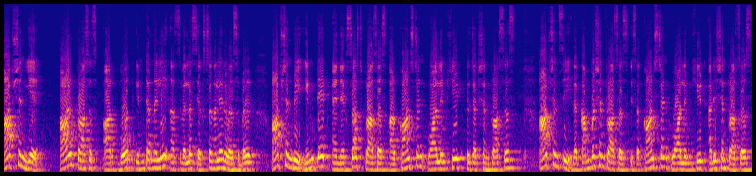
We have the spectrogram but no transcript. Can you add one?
Option A, all processes are both internally as well as externally reversible. Option B, intake and exhaust process are constant volume heat rejection process. Option C, the combustion process is a constant volume heat addition process.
